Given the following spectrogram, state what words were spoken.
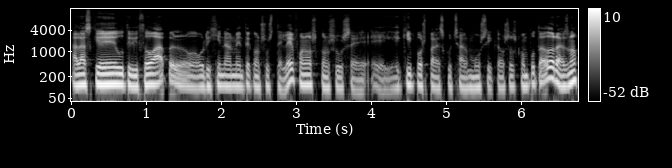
a las que utilizó Apple originalmente con sus teléfonos, con sus eh, eh, equipos para escuchar música o sus computadoras. ¿no?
